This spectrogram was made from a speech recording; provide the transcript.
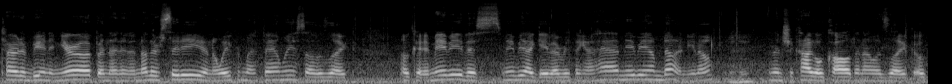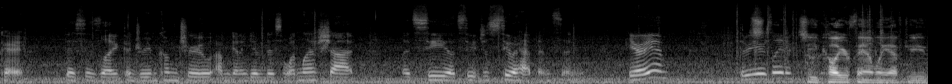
tired of being in Europe and then in another city and away from my family. So I was like, okay, maybe this, maybe I gave everything I had. Maybe I'm done, you know? Mm-hmm. And then Chicago called and I was like, okay, this is like a dream come true. I'm going to give this one last shot. Let's see, let's see, just see what happens. And here I am, three years later. So you call your family after you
